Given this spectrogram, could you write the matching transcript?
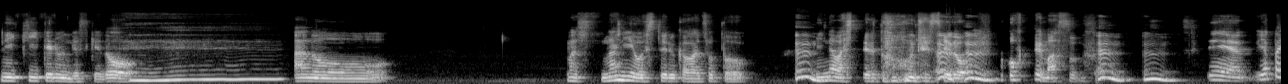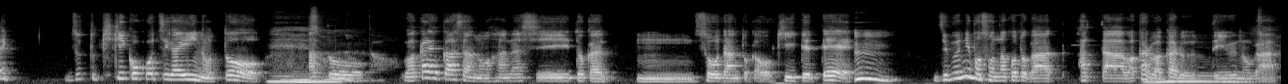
に聞いてるんですけど、へー。あのーまあ、し何をしてるかはちょっとうん。みんなは知ってると思うんですけど、うんうんここ振ってます。うん、うん。で、やっぱりずっと聞き心地がいいのと、あと若いお母さんのお話とか、うん、相談とかを聞いてて、うん。自分にもそんなことがああった、わかるわかるっていうのが、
